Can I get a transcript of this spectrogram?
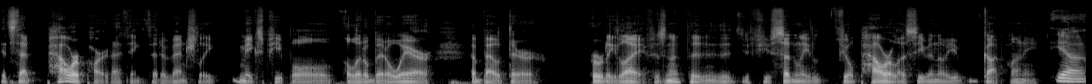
it's that power part I think that eventually makes people a little bit aware about their early life, isn't it? The, the, if you suddenly feel powerless, even though you've got money. Yeah,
